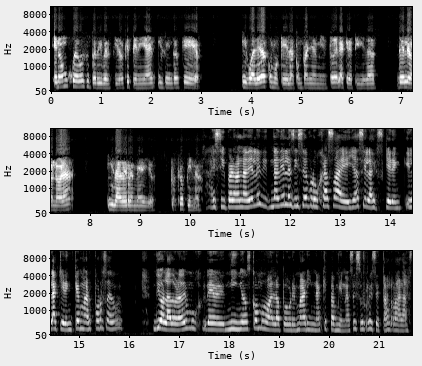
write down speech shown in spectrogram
era un juego súper divertido que tenían y siento que igual era como que el acompañamiento de la creatividad de Leonora y la de Remedios. ¿Tú qué opinas? Ay, sí, pero nadie, le, nadie les dice brujas a ellas y las quieren y la quieren quemar por ser violadora de, de niños como a la pobre Marina que también hace sus recetas raras.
